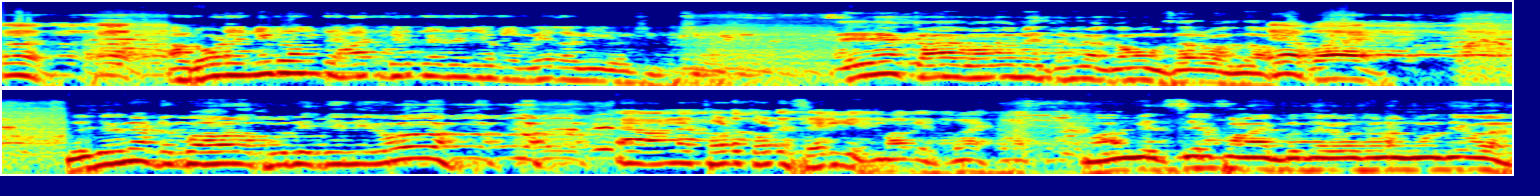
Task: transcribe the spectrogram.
આમ રોડે નીકળો ને હાથ કરતા જજો એટલે વેલ આવી જશે એ કાંઈ વાંધો નહીં તમે ગાઉં સારવા જાઓ. એ ભાઈ. જોજો ને ડબ્બા વાળા પૂરી દેની એ આને થોડો થોડો સર્વિસ માગે ભાઈ. માંગે છે પણ આ બધા વસણા નો દેવાય.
